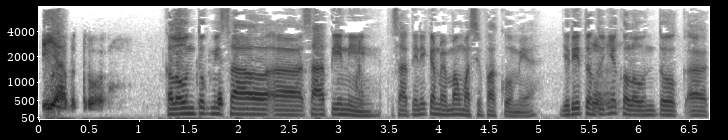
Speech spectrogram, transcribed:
Iya betul. Kalau untuk misal uh, saat ini, saat ini kan memang masih vakum ya. Jadi tentunya hmm. kalau untuk uh,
